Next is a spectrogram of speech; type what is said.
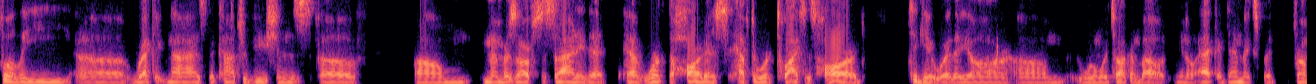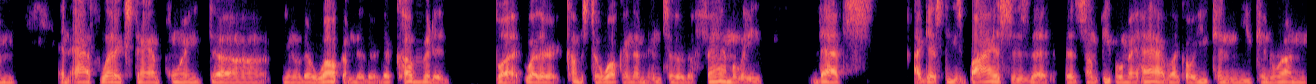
fully uh, recognize the contributions of um, members of society that have worked the hardest, have to work twice as hard to get where they are um, when we're talking about you know academics but from an athletic standpoint uh, you know they're welcome they're, they're coveted but whether it comes to welcoming them into the family that's i guess these biases that that some people may have like oh you can you can run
